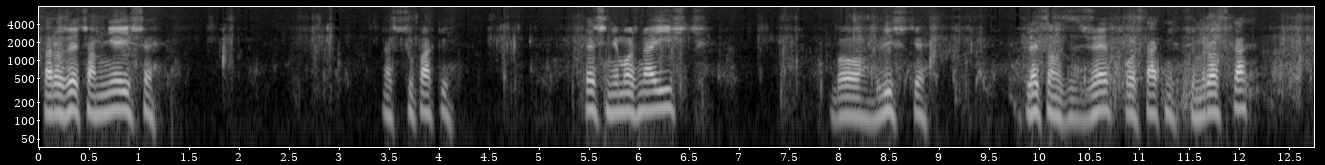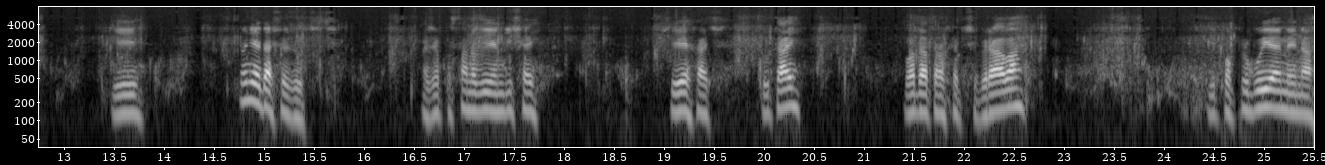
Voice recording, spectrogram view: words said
Starorzecza mniejsze. Na szczupaki też nie można iść bo liście lecą z drzew po ostatnich przymrozkach i no nie da się rzucić. Także postanowiłem dzisiaj przyjechać tutaj. Woda trochę przybrała i popróbujemy na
